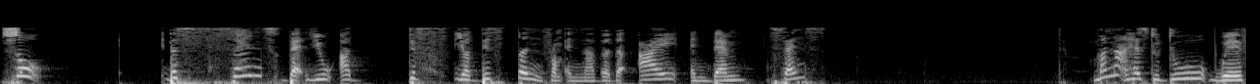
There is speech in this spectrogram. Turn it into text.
So, the sense that you are dif- you're distant from another, the I and them sense, mana has to do with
